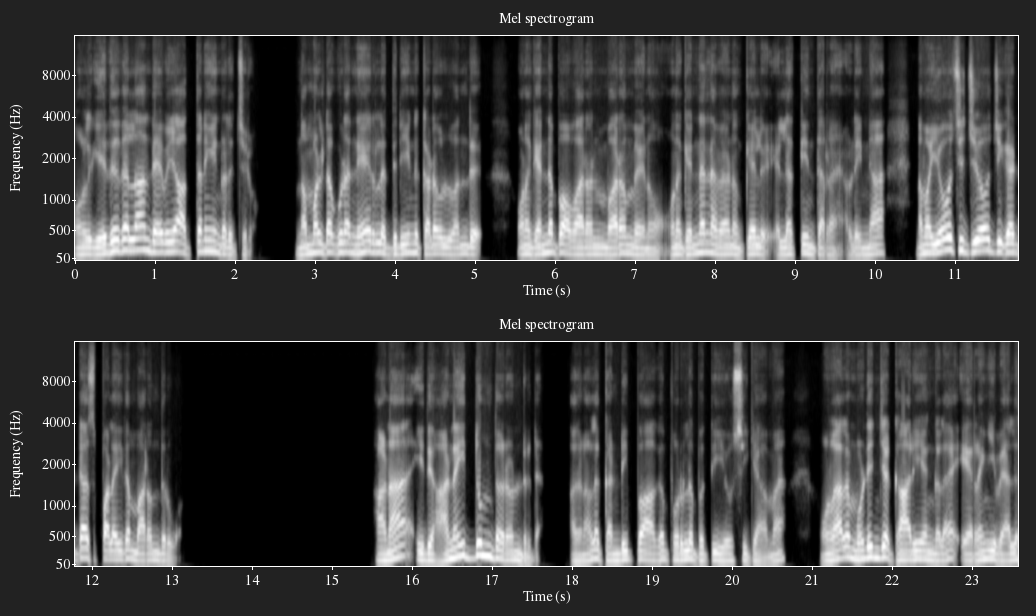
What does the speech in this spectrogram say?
உங்களுக்கு எது எதெல்லாம் தேவையோ அத்தனையும் கிடைச்சிரும். நம்மள்கிட்ட கூட நேரில் திடீர்னு கடவுள் வந்து உனக்கு என்னப்பா வரம் வரம் வேணும்? உனக்கு என்னென்ன வேணும்? கேளு. எல்லாத்தையும் தரேன் அப்படின்னா நம்ம யோசிச்சு யோசிச்சு கேட்டால் பல இதை மறந்துடுவோம் ஆனால் இது அனைத்தும் தரும்ன்றது. அதனால் கண்டிப்பாக பொருளை பற்றி யோசிக்காமல் உங்களால் முடிஞ்ச காரியங்களை இறங்கி வேலை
